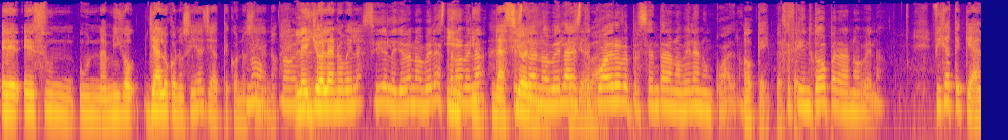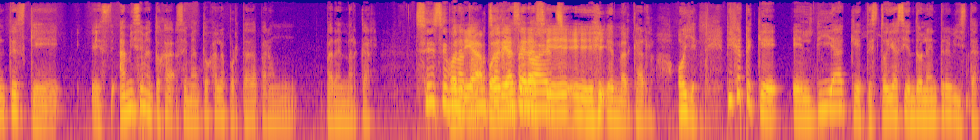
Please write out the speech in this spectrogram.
eh, es un, un amigo, ¿ya lo conocías? ¿Ya te conocía? No. No, no, él- ¿Leyó la novela? Sí, leyó la novela, esta Y- novela, y nació esta el- novela, el este grabado. cuadro representa la novela en un cuadro. Ok, Se perfecto. pintó para la novela. Fíjate que antes que este, a mí se me antoja, se me antoja la portada para un, para enmarcar. Sí, sí, bueno, podría podría ser así y enmarcarlo. Oye, fíjate que el día que te estoy haciendo la entrevista,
